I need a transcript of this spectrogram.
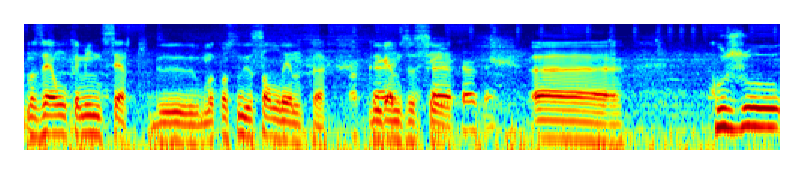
mas é um caminho certo de uma consolidação lenta, okay, digamos assim. Okay, okay, uh, cujo,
